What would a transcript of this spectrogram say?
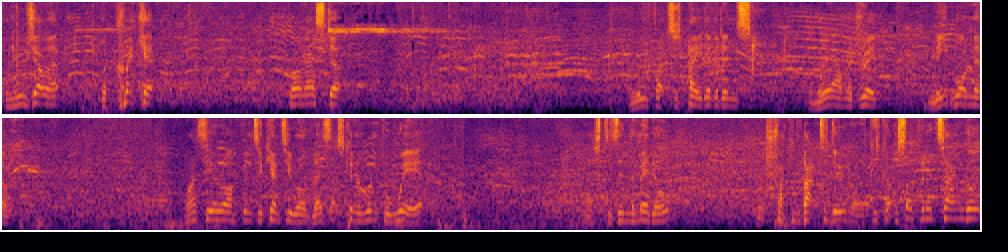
from Ulloa, but quicker from Esther. The reflexes pay dividends. And Real Madrid lead 1-0. Matia off into Kenti Robles. That's going to run for Weir. Esther's in the middle. What's tracking back to do? Monica's got herself in a tangle.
